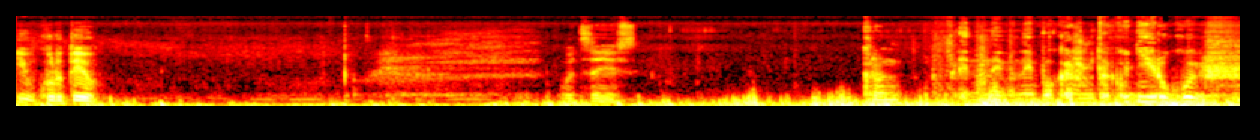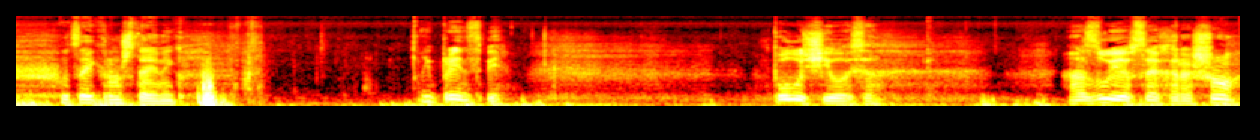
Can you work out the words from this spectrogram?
і вкрутив. Оце ось. Крон... Не, не покажу так однією рукою. Оцей кронштейник. І в принципі, получилося. Газує все хорошо.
